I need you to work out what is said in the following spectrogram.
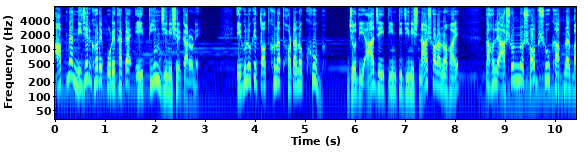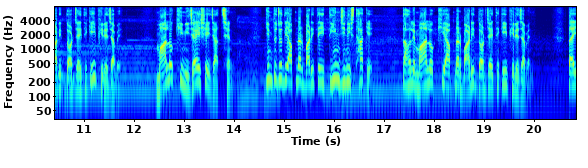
আপনার নিজের ঘরে পড়ে থাকা এই তিন জিনিসের কারণে। এগুলোকে তৎক্ষণাৎ হটানো খুব, যদি আজ এই তিনটি জিনিস না সরানো হয় তাহলে আসন্ন সব সুখ আপনার বাড়ির দরজায় থেকেই ফিরে যাবে। মা লক্ষ্মী নিজে এসেই যাচ্ছেন। কিন্তু যদি আপনার বাড়িতে এই তিন জিনিস থাকে, তাহলে মা লক্ষ্মী আপনার বাড়ির দরজায় থেকেই ফিরে যাবেন। তাই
